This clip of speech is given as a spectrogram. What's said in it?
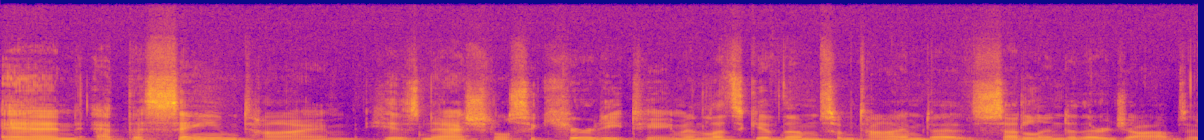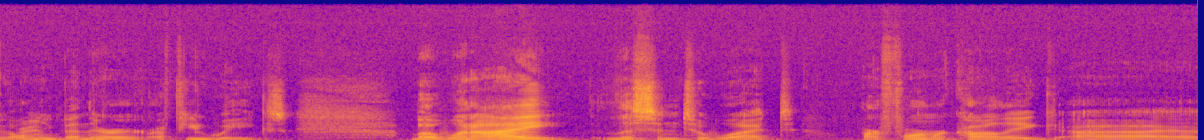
and at the same time, his national security team, and let's give them some time to settle into their jobs. They've only been there a few weeks. But when I listen to what our former colleague uh,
